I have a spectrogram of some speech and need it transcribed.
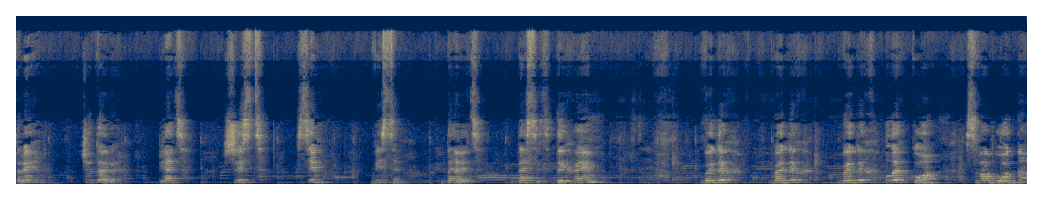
три, чотири, п'ять, шість, сім, вісім, дев'ять, десять. Дихаємо. Видих, видих, видих. Легко, свободно.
